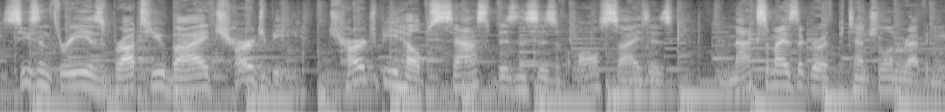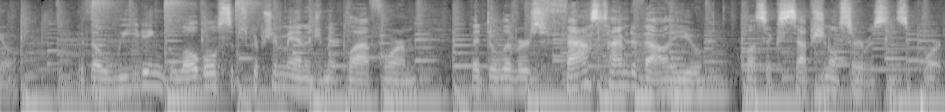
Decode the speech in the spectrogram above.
Season three is brought to you by ChargeBee. ChargeBee helps SaaS businesses of all sizes maximize their growth potential and revenue with a leading global subscription management platform that delivers fast time to value plus exceptional service and support.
